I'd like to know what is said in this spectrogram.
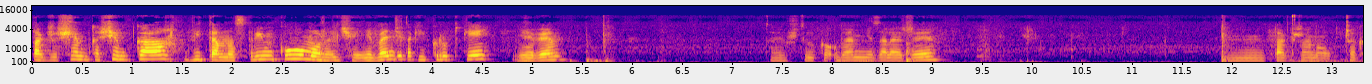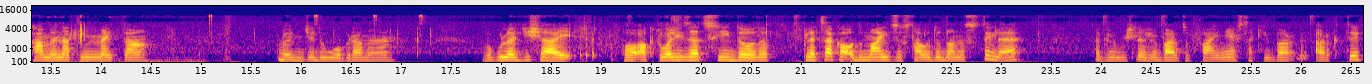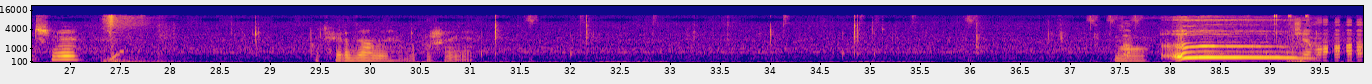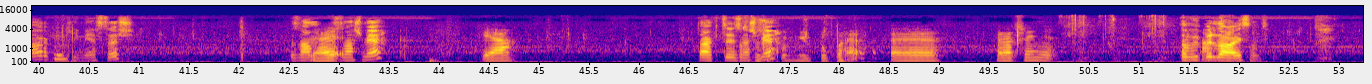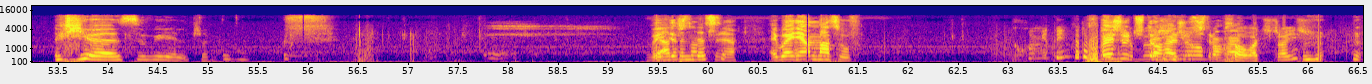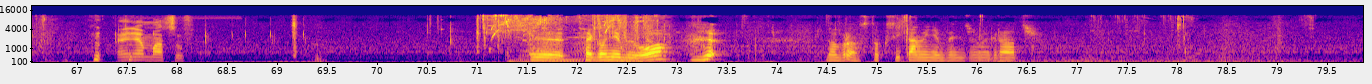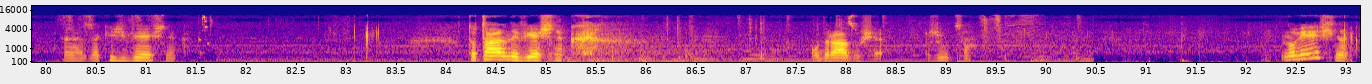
Także siemka, siemka, witam na streamku. Może dzisiaj nie będzie taki krótki, nie wiem. To już tylko ode mnie zależy. Mm, Także no, czekamy na teammate'a. Będzie długo grane. W ogóle dzisiaj po aktualizacji do plecaka od Mai zostały dodane style. Także myślę, że bardzo fajnie. Jest taki arktyczny. Potwierdzamy zaproszenie. No, Siema, kim jesteś? Znam, Ja- Znasz mnie? ja Tak, ty znasz mnie? e, e, raczej nie. To wypierdalaj stąd. Jezu, Wilczek. Wyjdziesz desy- czy nie? Ej, bo ja nie mam maców. Chuj mnie to interesuje. Weź rzuć żeby trochę, rzuć trochę. czaisz? Ja nie mam maców. Y, tego nie było. Dobra, z toksikami nie będziemy grać. Jest jakiś wieśniak. Totalny wieśniak. Od razu się rzuca. No wieśniak.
